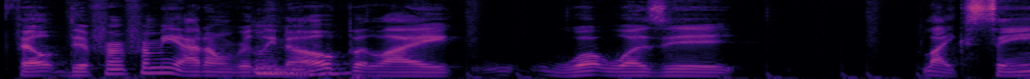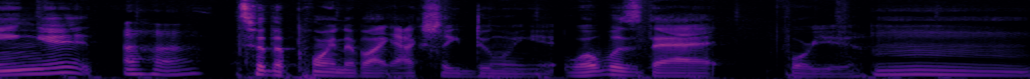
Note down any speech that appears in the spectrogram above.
felt different for me. I don't really Mm-hmm. know, but like, what was it like saying it uh-huh to the point of like actually doing it? What was that for you? mm.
